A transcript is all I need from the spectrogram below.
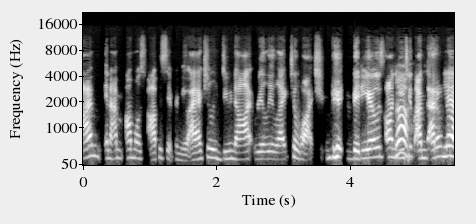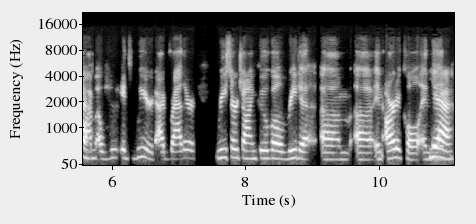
I'm and I'm almost opposite from you. I actually do not really like to watch videos on Oh, YouTube. I'm I don't know. yeah. I'm a, it's weird. I'd rather research on Google, read a um uh an article and then yeah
